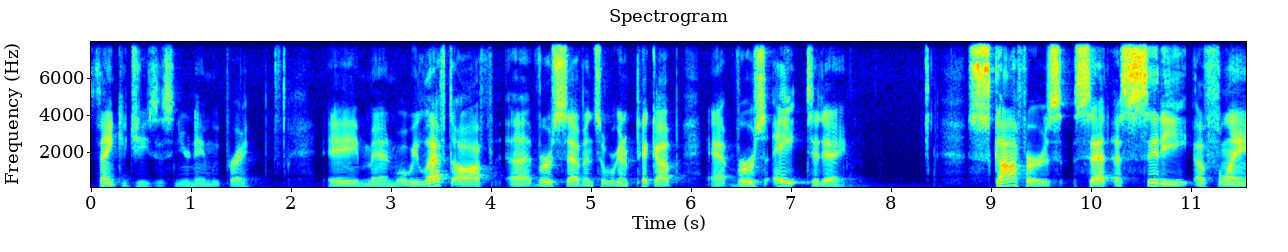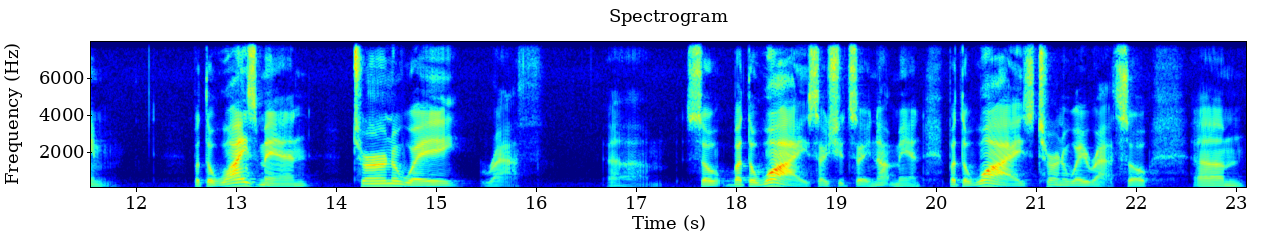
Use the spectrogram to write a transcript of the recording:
Thank you, Jesus. In your name we pray. Amen. Well, we left off at verse 7, so we're going to pick up at verse 8 today. Scoffers set a city aflame, but the wise man turn away wrath. Um, so, but the wise, I should say, not man, but the wise turn away wrath. So, um,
